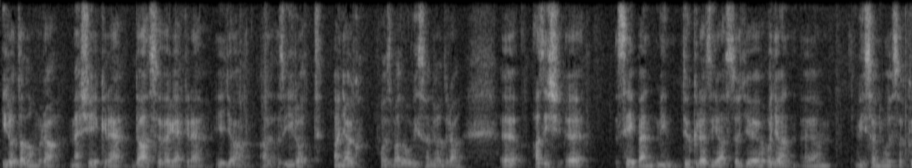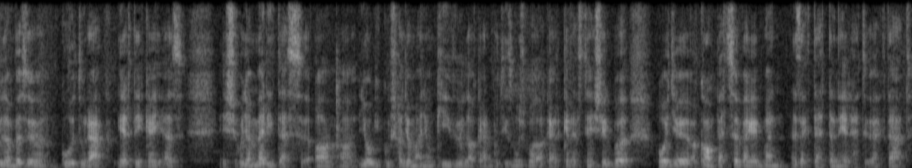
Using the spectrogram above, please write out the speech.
irodalomra, mesékre, dalszövegekre, így a, a, az írott anyaghoz való viszonyodra, az is szépen mind tükrözi azt, hogy hogyan viszonyulsz a különböző kultúrák értékeihez, és hogyan merítesz a, a jogikus hagyományon kívül, akár buddhizmusból, akár kereszténységből, hogy a kampet szövegekben ezek tetten érhetőek. Tehát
